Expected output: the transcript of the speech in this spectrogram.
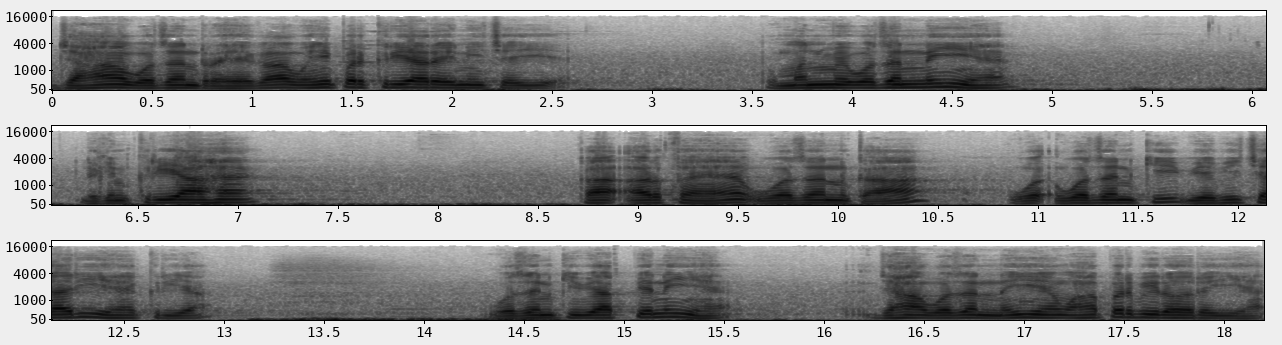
जहाँ वज़न रहेगा, वहीं पर क्रिया रहनी चाहिए। तो मन में वज़न नहीं है, लेकिन क्रिया है। का अर्थ है वज़न का व, वज़न की व्यभिचारी है क्रिया। वज़न की व्याप्य नहीं है। जहाँ वज़न नहीं है वहाँ पर भी रह रही है।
